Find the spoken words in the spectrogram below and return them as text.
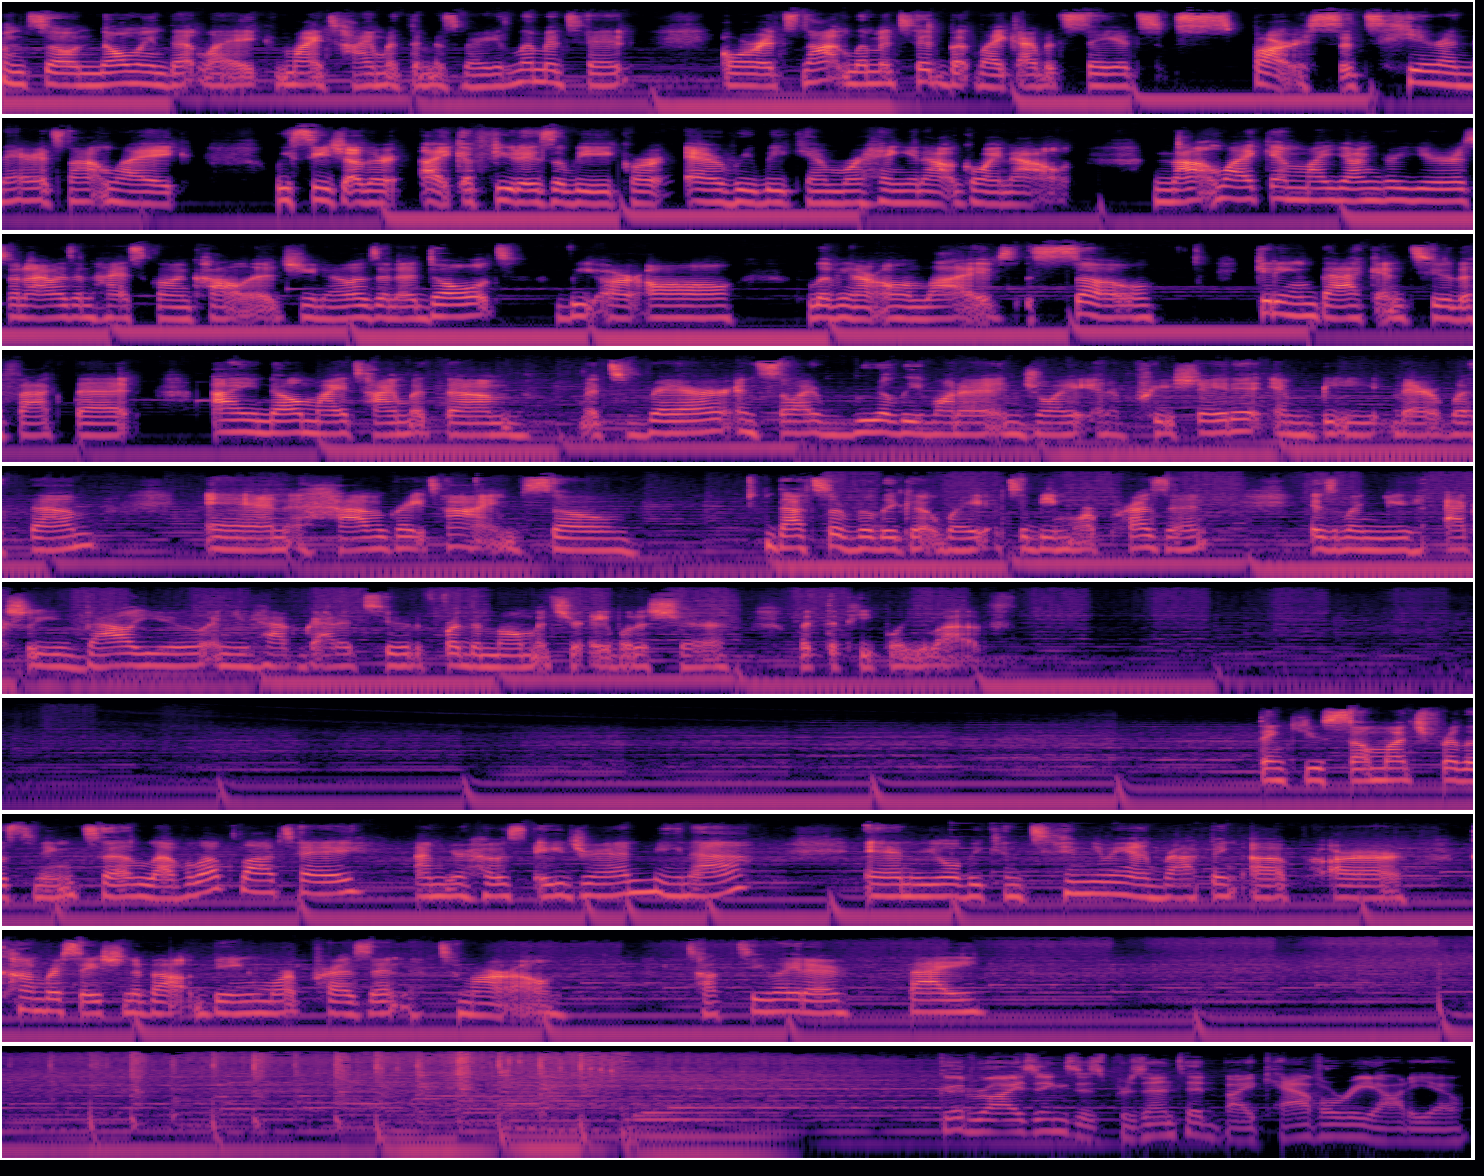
And so knowing that like my time with them is very limited, or it's not limited, but like I would say it's sparse, it's here and there. It's not like we see each other like a few days a week or every weekend we're hanging out, going out not like in my younger years when I was in high school and college. You know, as an adult, we are all living our own lives. So, getting back into the fact that I know my time with them, it's rare. And so I really want to enjoy and appreciate it and be there with them and have a great time. So, that's a really good way to be more present is when you actually value and you have gratitude for the moments you're able to share with the people you love. Thank you so much for listening to Level Up Latte. I'm your host, Adrianne Nina, and we will be continuing and wrapping up our conversation about being more present tomorrow. Talk to you later. Bye. Good Risings is presented by Cavalry Audio.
